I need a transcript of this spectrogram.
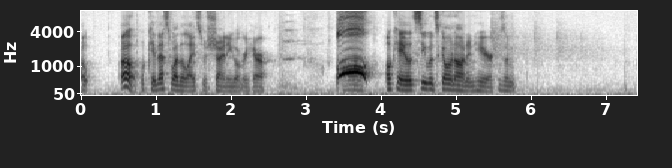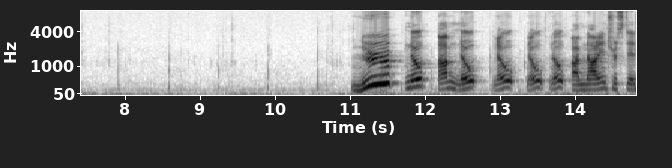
oh oh okay, that's why the lights was shining over here. Oh okay, let's see what's going on in here because I'm. Nope, nope, I'm nope, nope, nope, nope. I'm not interested.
